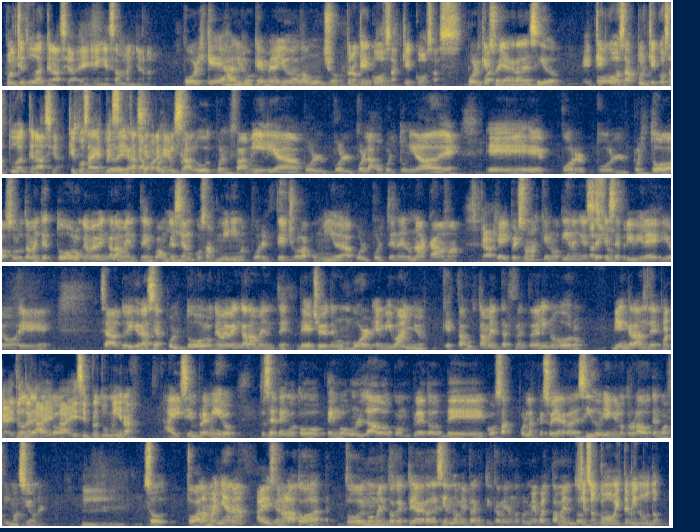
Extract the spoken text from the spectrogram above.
¿Por qué tú das gracias en, en esas mañanas? Porque es algo que me ha ayudado mucho. ¿Pero qué cosas? ¿Qué cosas? Porque soy agradecido. ¿Qué o- cosas? ¿Por qué cosas tú das gracias? ¿Qué cosas específicas, gracias por por, mi ejemplo? salud, por mi familia, por, por, por las oportunidades, eh, eh, por, por, por todo, absolutamente todo lo que me venga a la mente, aunque Mm. sean cosas mínimas, por el techo, la comida, por, por tener una cama, Claro. que hay personas que no tienen ese, ese privilegio. eh, o sea, doy gracias por todo lo que me venga a la mente. De hecho, yo tengo un board en mi baño que está justamente al frente del inodoro, bien grande. Porque ahí, donde, donde ahí, tengo- ahí siempre tú miras. ahí siempre miro. Entonces tengo todo, tengo un lado completo de cosas por las que soy agradecido y en el otro lado tengo afirmaciones. Mm. So, todas las mañanas, adicional a toda- todo el momento que estoy agradeciendo mientras estoy caminando por mi apartamento, Que son como 20 minutos.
